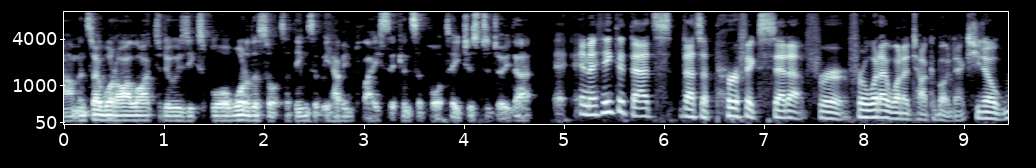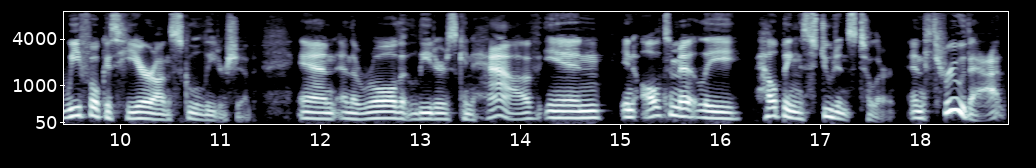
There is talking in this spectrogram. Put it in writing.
Um, and so, what I like to do is explore what are the sorts of things that we have in place that can support teachers to do that. And I think that that's that's a perfect setup for for what I want to talk about next. You know, we focus here on school leadership and and the role that leaders can have in in ultimately helping students to learn. And through that,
